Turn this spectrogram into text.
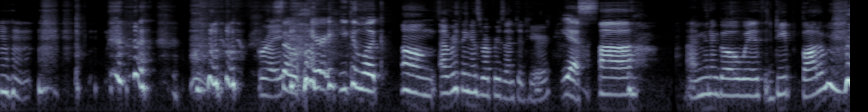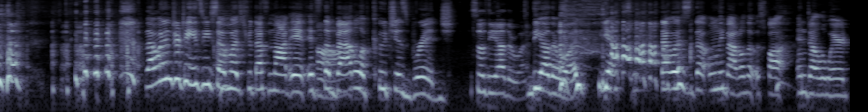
hmm Right. so here you can look. um, everything is represented here. Yes. Uh, I'm gonna go with Deep Bottom. That one entertains me so much, but that's not it. It's the Battle of Cooch's Bridge. So the other one. The other one. yes. That was the only battle that was fought in Delaware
